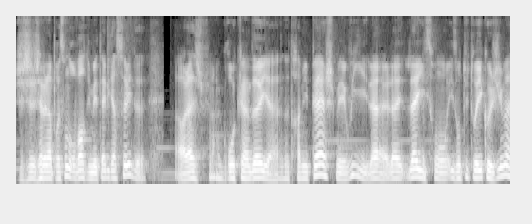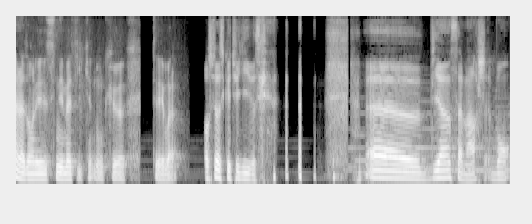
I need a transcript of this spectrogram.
j'avais l'impression de revoir du Metal Gear Solid. Alors là, je fais un gros clin d'œil à notre ami PH, mais oui, là, là, là ils, sont, ils ont tutoyé Kojima, là, dans les cinématiques. Donc, euh, c'est, voilà. Attention à ce que tu dis, parce que. Euh, bien, ça marche. Bon,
